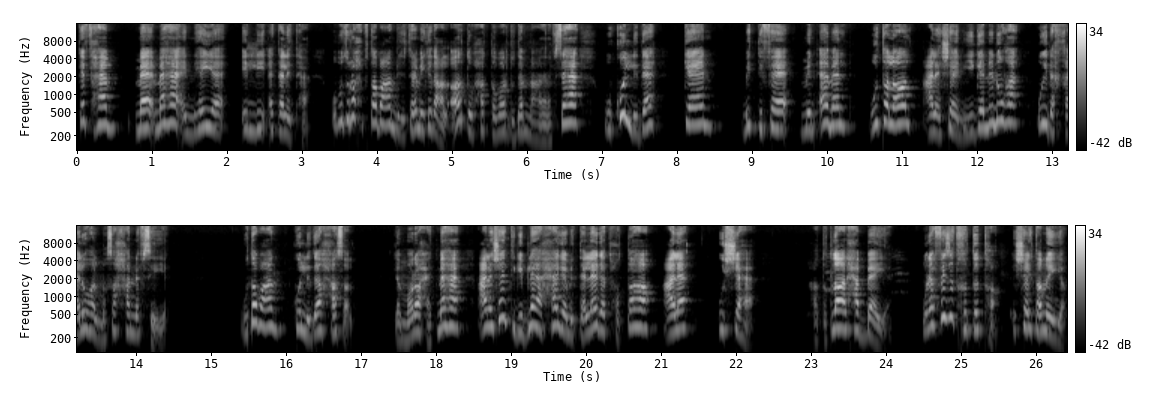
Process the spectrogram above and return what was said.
تفهم ما مها إن هي اللي قتلتها. وبتروح طبعا بتترمي كده على الأرض وحاطة برضو دم على نفسها وكل ده كان باتفاق من أمل وطلال علشان يجننوها ويدخلوها المصحة النفسية. وطبعا كل ده حصل لما راحت مها علشان تجيب لها حاجة من التلاجة تحطها على وشها. حطت لها الحباية ونفذت خطتها الشيطانية.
